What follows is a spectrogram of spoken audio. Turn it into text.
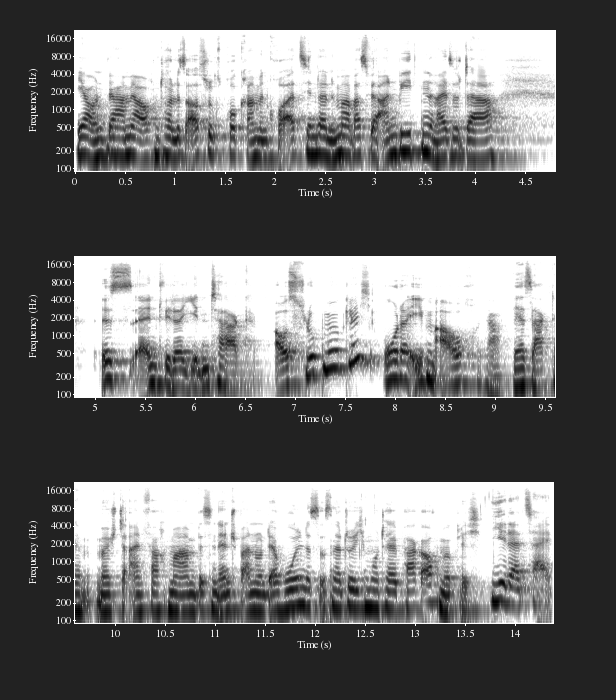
Ja, und wir haben ja auch ein tolles Ausflugsprogramm in Kroatien dann immer, was wir anbieten. Also da ist entweder jeden Tag Ausflug möglich oder eben auch, ja, wer sagt, er möchte einfach mal ein bisschen entspannen und erholen, das ist natürlich im Hotelpark auch möglich. Jederzeit,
